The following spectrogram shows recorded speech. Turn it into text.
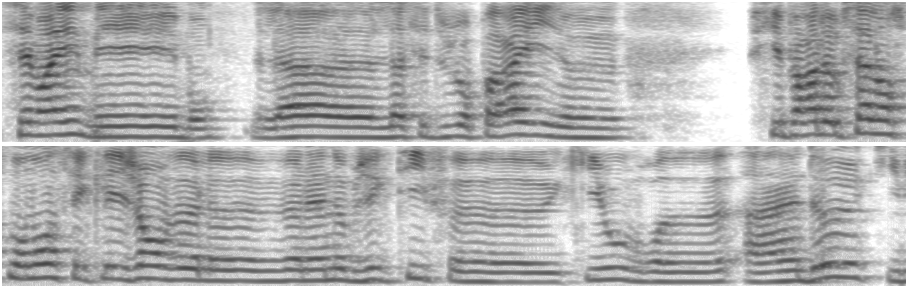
C'est vrai, mais bon, là, là c'est toujours pareil. Euh, ce qui est paradoxal en ce moment, c'est que les gens veulent, euh, veulent un objectif euh, qui ouvre à 1,2, qui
